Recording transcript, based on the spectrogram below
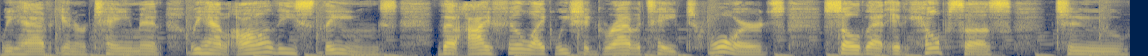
we have entertainment, we have all these things that I feel like we should gravitate towards so that it helps us to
